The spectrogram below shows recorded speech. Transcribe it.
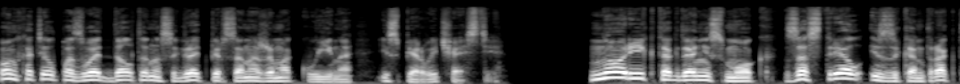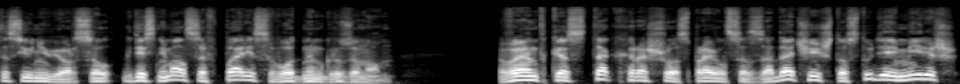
он хотел позвать Далтона сыграть персонажа Маккуина из первой части. Но Рик тогда не смог, застрял из-за контракта с Universal, где снимался в паре с водным грузуном. Венткас так хорошо справился с задачей, что студия «Мириш»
